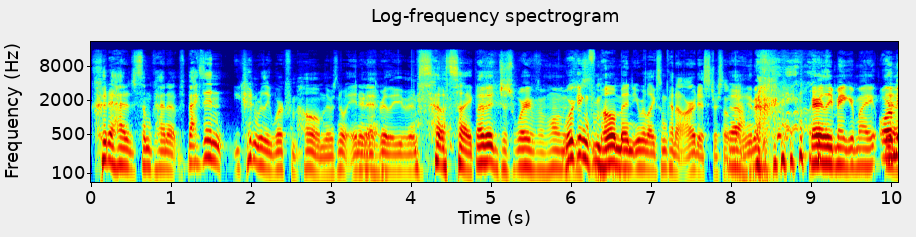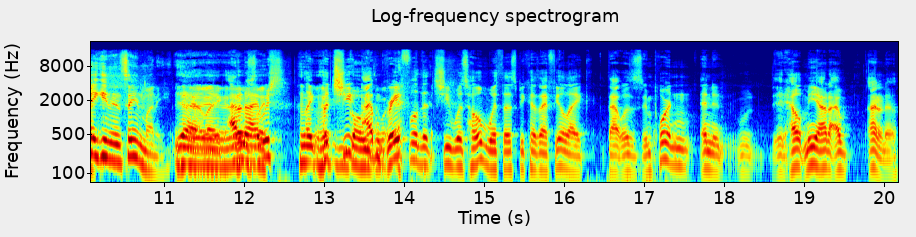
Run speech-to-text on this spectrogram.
could have had some kind of. Back then, you couldn't really work from home. There was no internet Yeah. really even, so it's like but it just working from home. working just from home meant you were like some kind of artist or something. Yeah. You know? barely making money or Yeah. making insane money. yeah, like I don't know. I wish like, but she. I'm grateful that she was home with us because I feel like that was important and it it helped me out. I I don't know.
